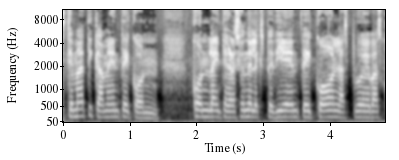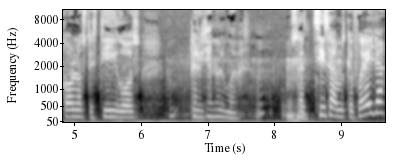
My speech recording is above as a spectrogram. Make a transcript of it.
sistemáticamente con, con la integración del expediente, con las pruebas, con los testigos, pero ya no le muevas. ¿no? O sea, sí sabemos que fue ella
